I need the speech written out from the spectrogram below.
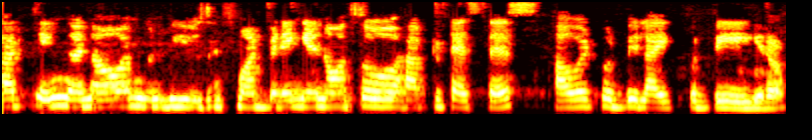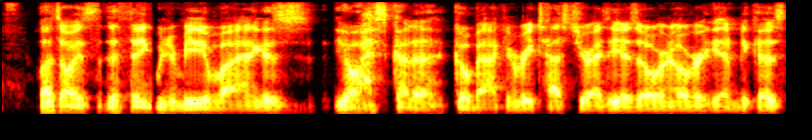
that thing, and now I'm going to be using smart bidding and also have to test this. How it would be like would be, you know. Well, that's always the thing when you're media buying is you always got to go back and retest your ideas over and over again because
